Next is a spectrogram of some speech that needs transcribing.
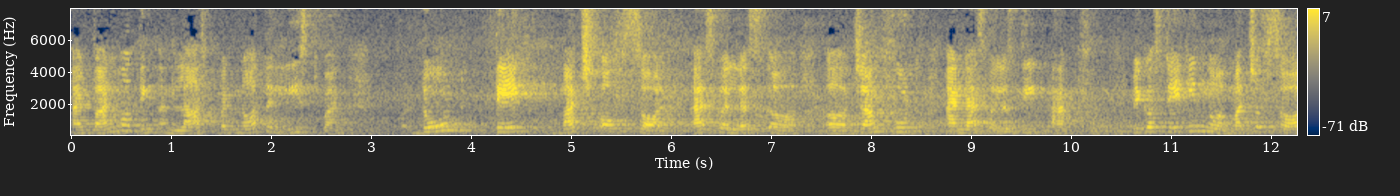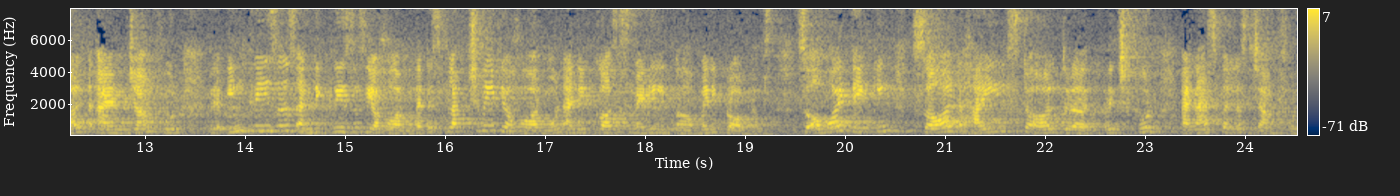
And one more thing and last but not the least one, don't take much of salt as well as uh, uh, junk food and as well as the packed food. Because taking uh, much of salt and junk food increases and decreases your hormone. That is fluctuate your hormone and it causes many uh, many problems. So avoid taking salt high salt uh, rich food and as well as junk food.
